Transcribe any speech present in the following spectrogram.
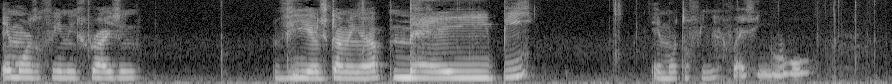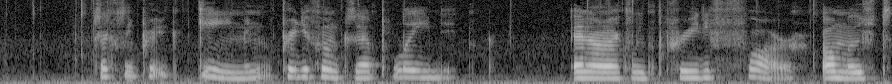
Immortal Phoenix Rising videos coming up. Maybe. Immortal Phoenix Rising rule. It's actually pretty good game and pretty fun because I played it. And I'm actually pretty far. Almost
